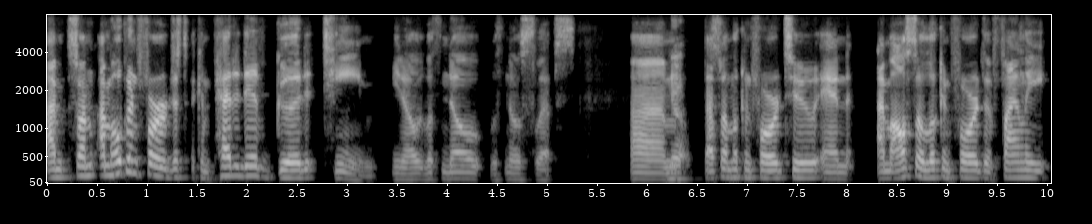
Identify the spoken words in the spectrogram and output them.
I'm so I'm I'm hoping for just a competitive, good team, you know, with no with no slips. Um, No, that's what I'm looking forward to. And I'm also looking forward to finally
